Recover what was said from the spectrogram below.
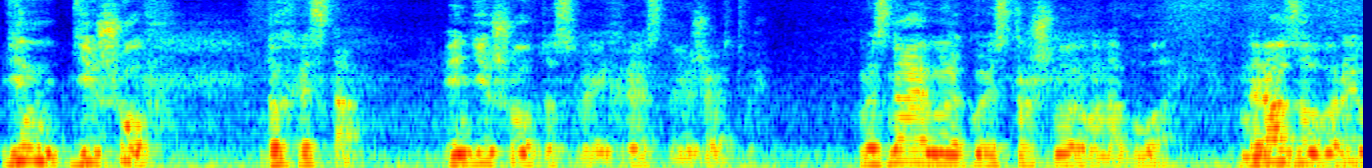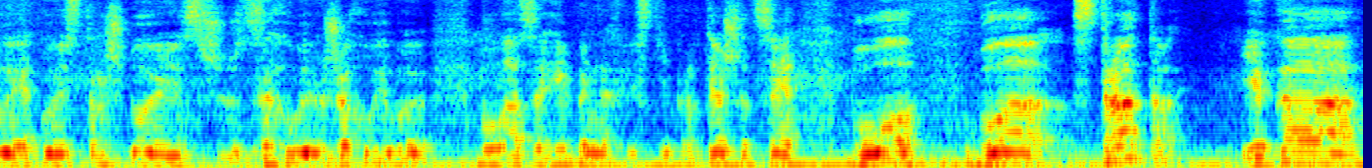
він дійшов до Христа. Він дійшов до своєї хресної жертви. Ми знаємо, якою страшною вона була. Не раз говорили, якою страшною і жахливою була загибель на Христі. Про те, що це було, була страта, яка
